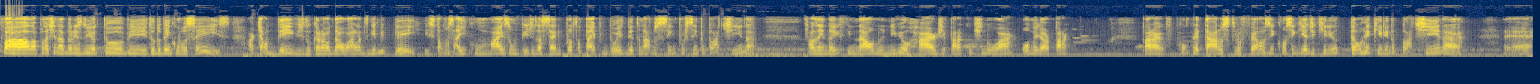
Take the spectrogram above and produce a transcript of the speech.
Fala platinadores do YouTube, tudo bem com vocês? Aqui é o David do canal da Wallace Gameplay. Estamos aí com mais um vídeo da série Prototype 2 detonado 100% platina. Fazendo aí final no nível hard para continuar, ou melhor, para, para completar os troféus e conseguir adquirir o tão requerido platina É,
